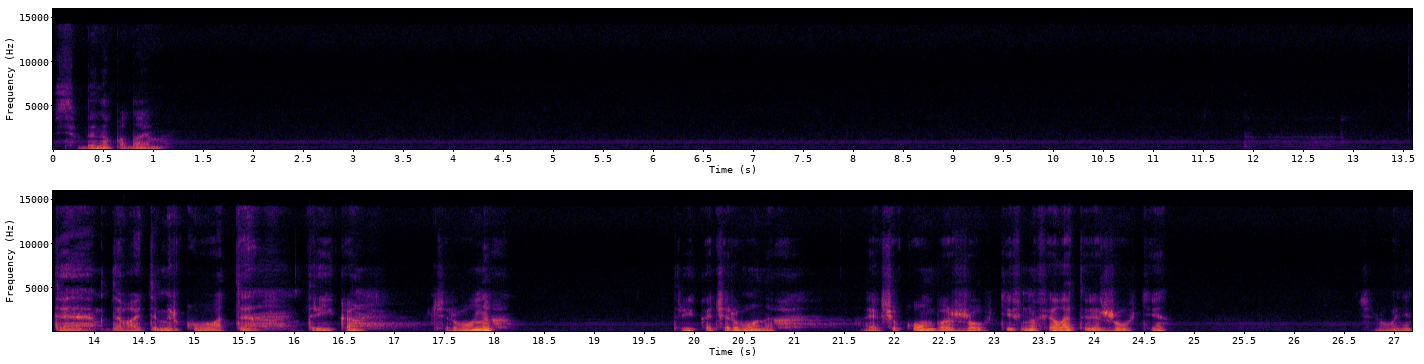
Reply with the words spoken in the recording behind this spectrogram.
Сюди нападаємо. Так, давайте міркувати. Трійка червоних. Трійка червоних. А якщо комбо жовті, ну фіолетові жовті. Червоні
